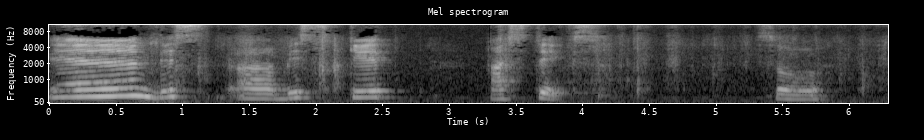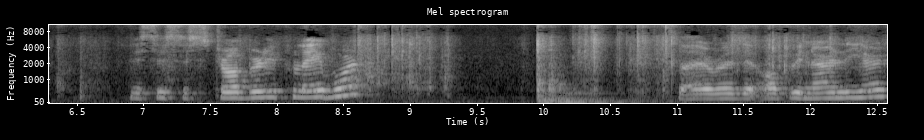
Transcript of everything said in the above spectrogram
And this uh, biscuit uh, sticks. So this is a strawberry flavor. So I already opened earlier.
